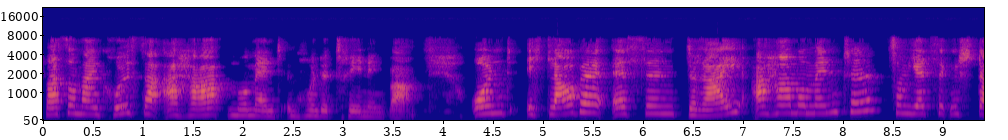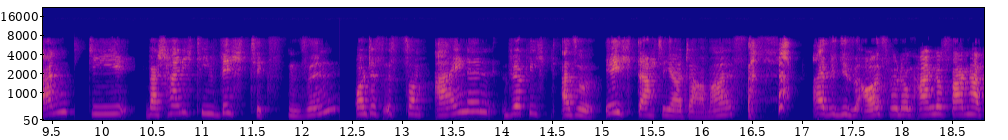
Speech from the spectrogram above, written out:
was so mein größter Aha-Moment im Hundetraining war. Und ich glaube, es sind drei Aha-Momente zum jetzigen Stand, die wahrscheinlich die wichtigsten sind. Und es ist zum einen wirklich, also ich dachte ja damals, als ich diese Ausbildung angefangen habe.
